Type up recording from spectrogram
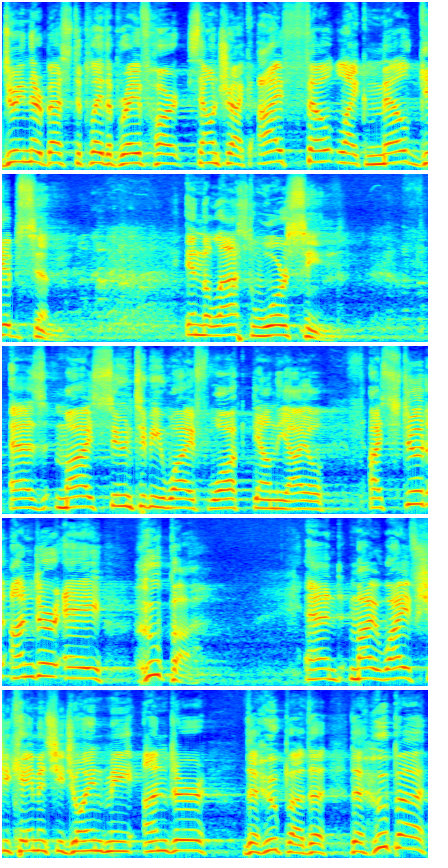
doing their best to play the Braveheart soundtrack. I felt like Mel Gibson in the last war scene as my soon to be wife walked down the aisle. I stood under a chuppah. And my wife, she came and she joined me under the chuppah. The, the chuppah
